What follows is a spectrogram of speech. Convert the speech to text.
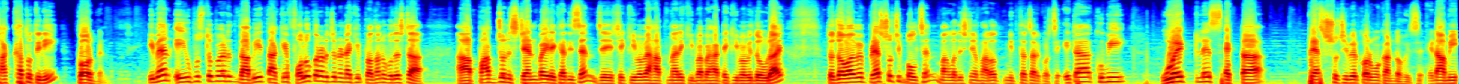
সাক্ষাৎও তিনি করবেন। ইভেন এই উপস্থাপনের দাবি তাকে ফলো করার জন্য নাকি প্রধান উপদেষ্টা পাঁচজন স্ট্যান্ড বাই রেখে দিয়েছেন যে সে কীভাবে হাত নাড়ে, কীভাবে হাঁটে, কীভাবে দৌড়ায়। তো জবাবে প্রেস সচিব বলছেন, বাংলাদেশ নিয়ে ভারত মিথ্যাচার করছে। এটা খুবই ওয়েটলেস একটা প্রেস সচিবের কর্মকাণ্ড হয়েছে। এটা আমি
